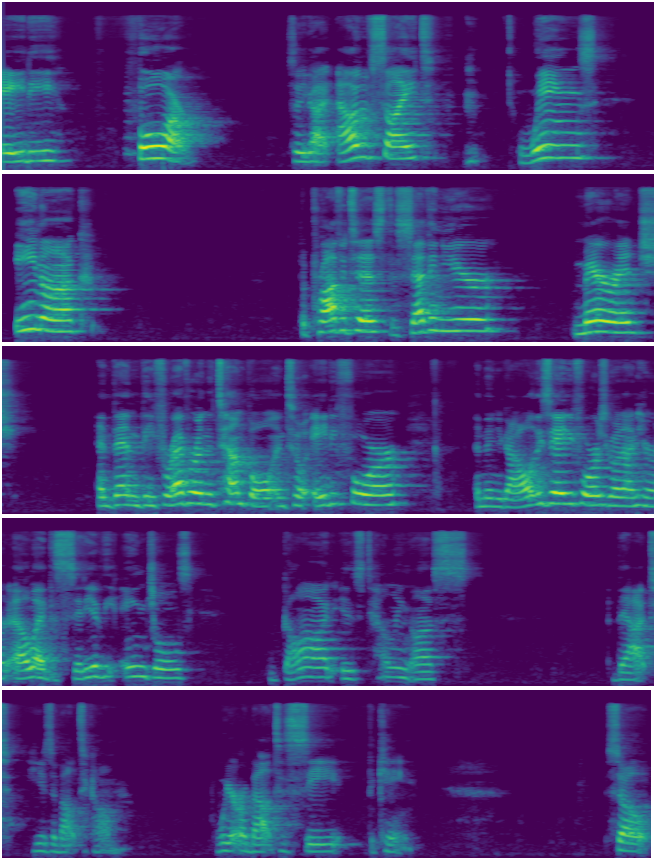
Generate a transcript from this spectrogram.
84. So you got out of sight, wings, Enoch, the prophetess, the seven year marriage, and then the forever in the temple until 84 and then you got all these 84s going on here in LA, the city of the angels. God is telling us that he is about to come. We are about to see the king. So,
